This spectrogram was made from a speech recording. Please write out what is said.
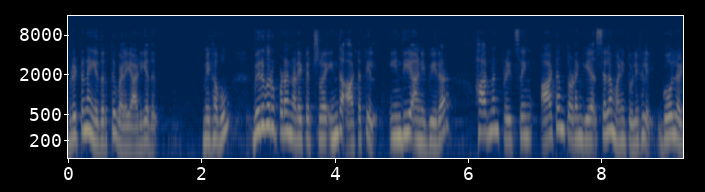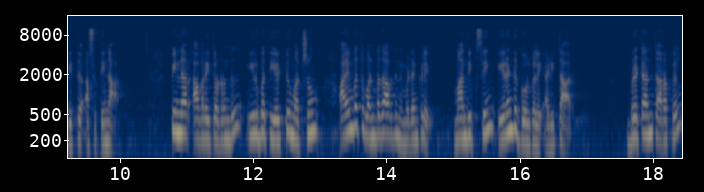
பிரிட்டனை எதிர்த்து விளையாடியது. மிகவும் விறுவிறுப்புடன் நடைபெற்ற இந்த ஆட்டத்தில் இந்திய அணி வீரர் ஹர்மன் பிரீத் சிங் ஆட்டம் தொடங்கிய சில மணித்துளிகளில் கோல் அடித்து அசத்தினார். பின்னர் அவரைத் தொடர்ந்து இருபத்தி எட்டு மற்றும் ஐம்பத்து ஒன்பதாவது நிமிடங்களில் மன்தீப் சிங் இரண்டு கோல்களை அடித்தார். பிரிட்டன் தரப்பில்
